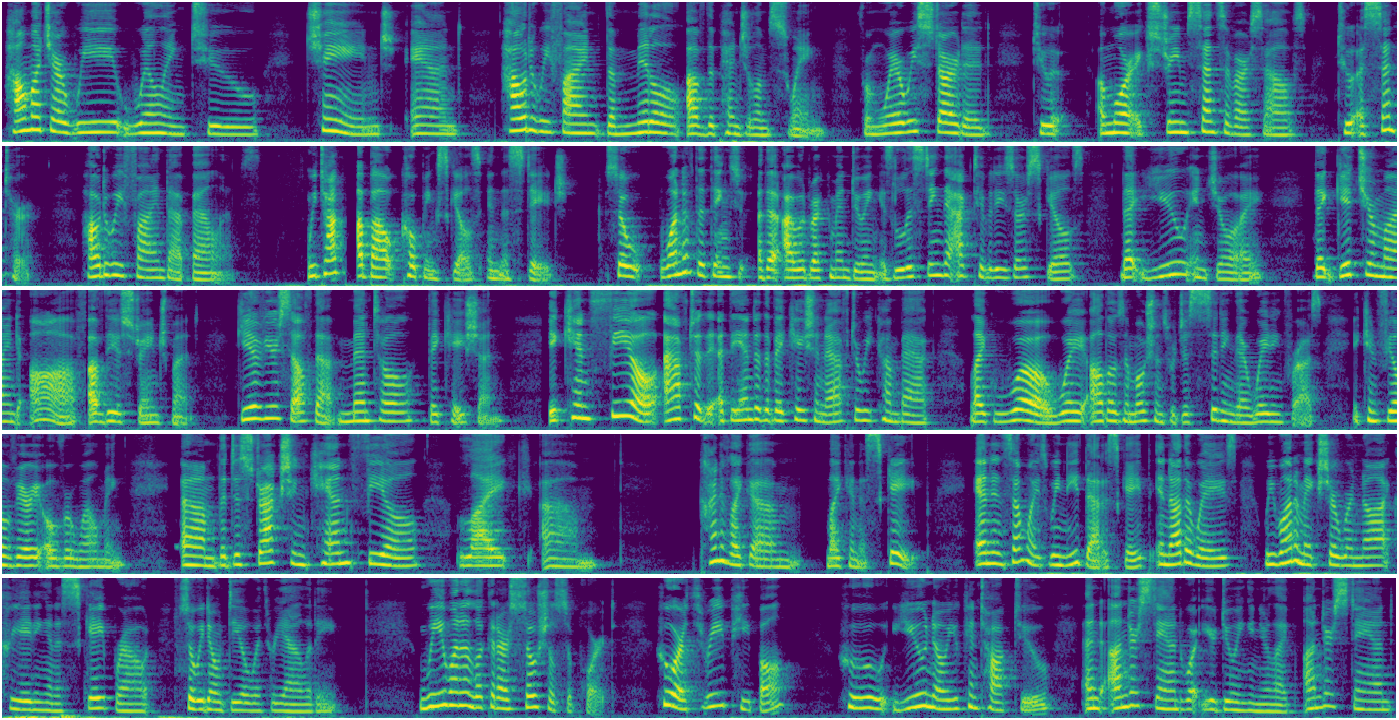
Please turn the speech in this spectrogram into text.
How much are we willing to change and how do we find the middle of the pendulum swing from where we started to a more extreme sense of ourselves to a center? How do we find that balance? We talk about coping skills in this stage. So, one of the things that I would recommend doing is listing the activities or skills that you enjoy that get your mind off of the estrangement. Give yourself that mental vacation. It can feel after the, at the end of the vacation, after we come back, like, whoa, wait, all those emotions were just sitting there waiting for us. It can feel very overwhelming. Um, the distraction can feel like um, kind of like um, like an escape. And in some ways, we need that escape. In other ways, we want to make sure we're not creating an escape route so we don't deal with reality. We want to look at our social support, who are three people who you know you can talk to and understand what you're doing in your life. Understand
